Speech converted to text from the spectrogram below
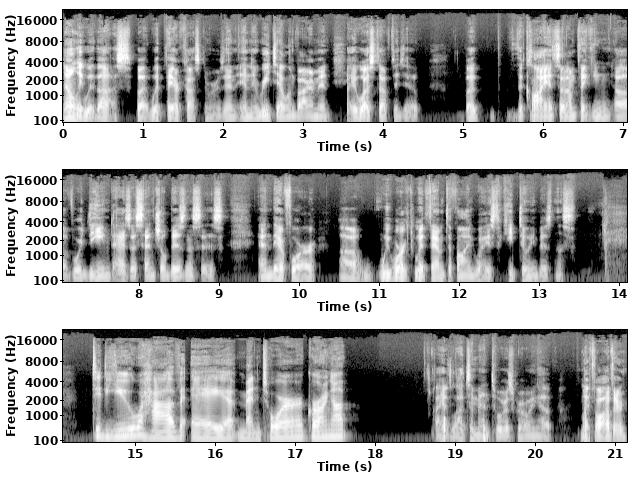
not only with us but with their customers. And in the retail environment, it was tough to do, but the clients that I'm thinking of were deemed as essential businesses, and therefore uh, we worked with them to find ways to keep doing business. did you have a mentor growing up I had lots of mentors growing up. My father,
